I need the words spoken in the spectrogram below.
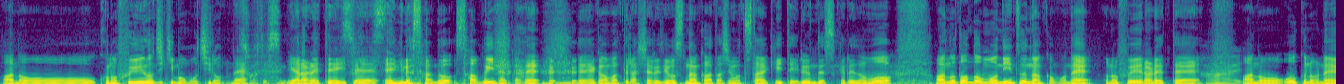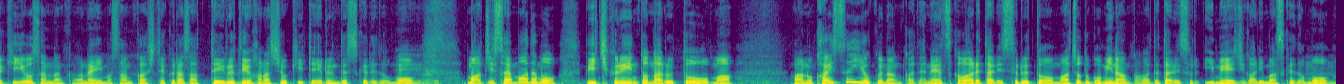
あのーこの冬の時期ももちろんねね。やられていて、ね。え皆さんの寒い中ね、えー頑張ってらっしゃる様子なんか私も伝え聞いているんですけれどもあのどんどんもう人数なんかもねあの増えられて、はい。あの多くのね企業さんなんかがね今参加してくださっているという話を聞いているんですけれども、えーまあ実際まあでもビーチクリーンとなるとまああの海水浴なんかでね使われたりすると、まあ、ちょっとゴミなんかが出たりするイメージがありますけども、うん。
